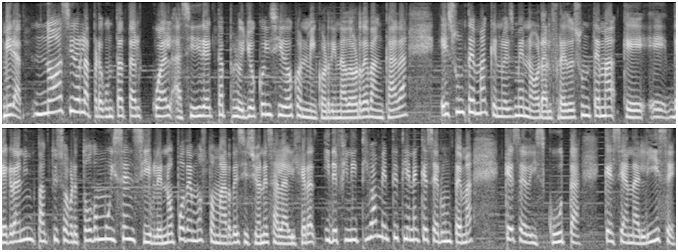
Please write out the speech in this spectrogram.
Mira, no ha sido la pregunta tal cual, así directa, pero yo coincido con mi coordinador de bancada. Es un tema que no es menor, Alfredo, es un tema que eh, de gran impacto y sobre todo muy sensible. No podemos tomar decisiones a la ligera y definitivamente tiene que ser un tema que se discuta, que se analice,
